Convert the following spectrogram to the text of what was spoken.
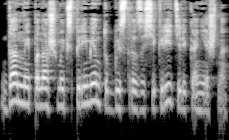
Данные по нашему эксперименту быстро засекретили, конечно.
